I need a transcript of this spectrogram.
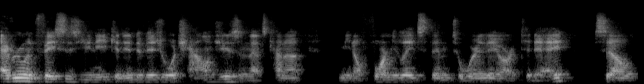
everyone faces unique and individual challenges and that's kind of you know formulates them to where they are today so,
